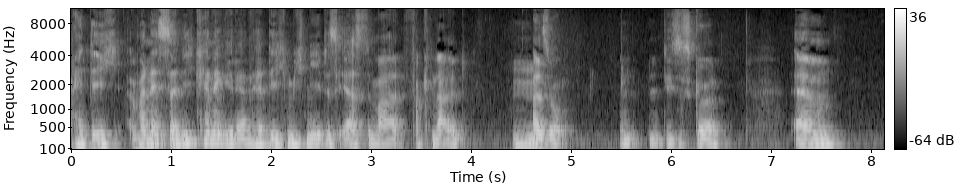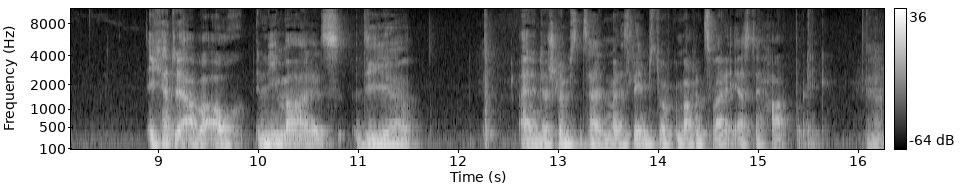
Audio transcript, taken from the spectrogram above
hätte ich Vanessa nie kennengelernt, hätte ich mich nie das erste Mal verknallt. Mhm. Also in, in dieses Girl. Ähm, ich hatte aber auch niemals die eine der schlimmsten Zeiten meines Lebens durchgemacht und zwar der erste Heartbreak. Ja.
